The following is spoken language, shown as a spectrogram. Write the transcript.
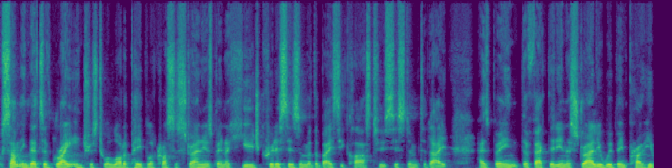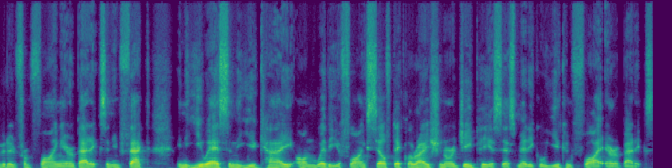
something that's of great interest to a lot of people across Australia has been a huge criticism of the basic class two system to date has been the fact that in Australia we've been prohibited from flying aerobatics. And in fact, in the US and the UK, on whether you're flying self-declaration or a GP assessed medical, you can fly aerobatics.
